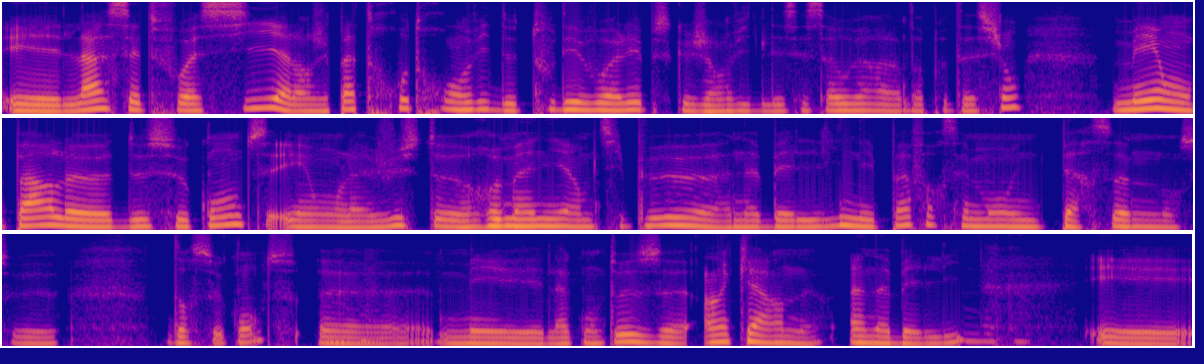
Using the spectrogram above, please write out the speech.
Et là, cette fois-ci, alors j'ai pas trop trop envie de tout dévoiler parce que j'ai envie de laisser ça ouvert à l'interprétation, mais on parle de ce conte et on l'a juste remanié un petit peu. Annabelle Lee n'est pas forcément une personne dans ce, dans ce conte, euh, mhm. mais la conteuse incarne Annabelle Lee. Et,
